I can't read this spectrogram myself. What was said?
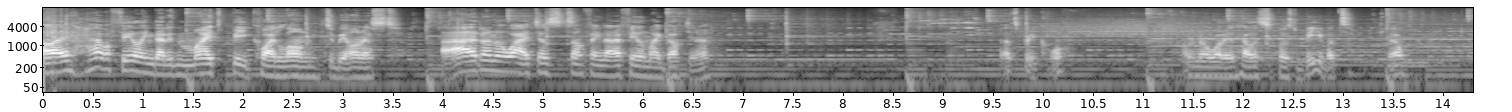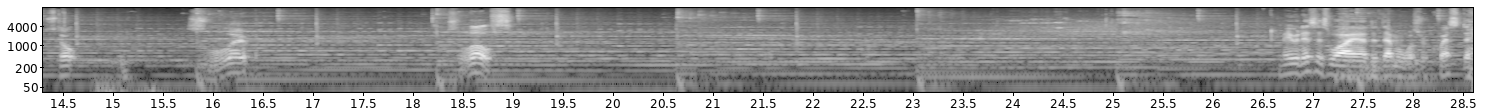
I have a feeling that it might be quite long, to be honest. I don't know why, it's just something that I feel in my gut, you know? That's pretty cool. I don't know what the hell it's supposed to be, but still. Still. Slurp. Slows. Maybe this is why uh, the demo was requested.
